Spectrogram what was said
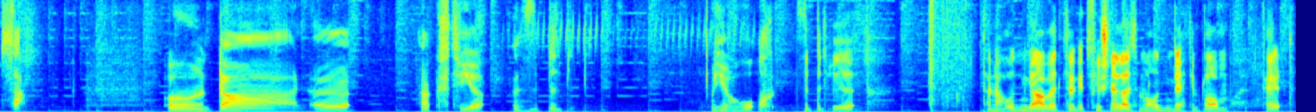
So. Und dann, äh, Axt hier. Hier hoch. Dann nach unten gearbeitet, da geht viel schneller, als wenn man unten gleich den Baum fällt.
